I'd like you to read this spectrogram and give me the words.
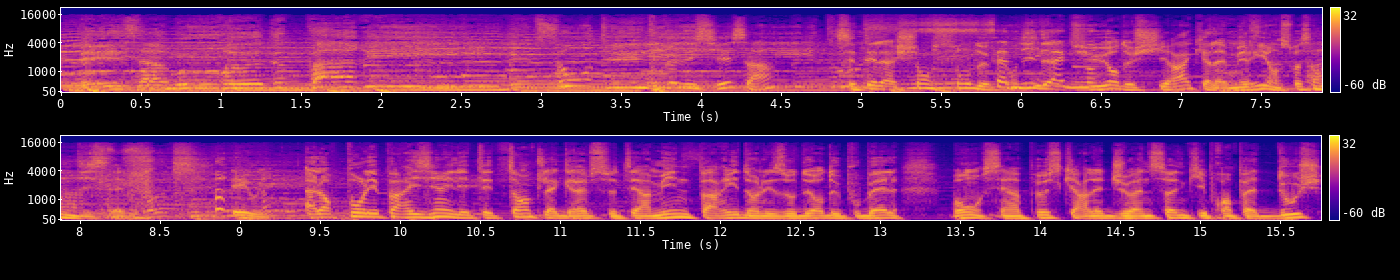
Les amoureux de Paris sont unis. Connaissiez ça C'était la chanson de Ça candidature de Chirac à la mairie en 77. Et oui. Alors pour les Parisiens, il était temps que la grève se termine. Paris dans les odeurs de poubelle. Bon, c'est un peu Scarlett Johansson qui prend pas de douche.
